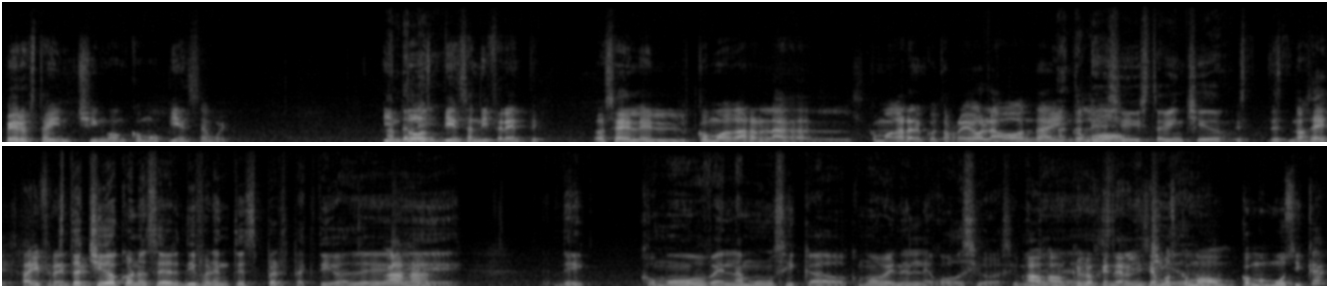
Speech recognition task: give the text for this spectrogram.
Pero está bien chingón cómo piensan, güey. Y Ándale. todos piensan diferente. O sea, el, el cómo agarran la, el- cómo agarran el cotorreo, la onda y Ándale, cómo... sí, está bien chido. es- es- no sé, está diferente. Está chido conocer diferentes perspectivas de, Ajá. de cómo ven la música o cómo ven el negocio. aunque lo generalicemos como música,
